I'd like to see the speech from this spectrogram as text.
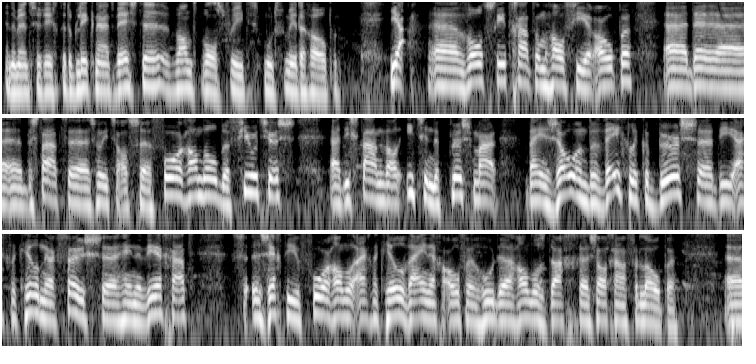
En de mensen richten de blik naar het westen, want Wall Street moet vanmiddag open. Ja, uh, Wall Street gaat om half vier open. er bestaat zoiets als voorhandel, de futures. die staan wel iets in de plus, maar bij zo'n bewegelijke beurs... die eigenlijk heel nerveus heen en weer gaat... zegt die voorhandel eigenlijk heel weinig over hoe de handelsdag zal gaan verlopen. Uh,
